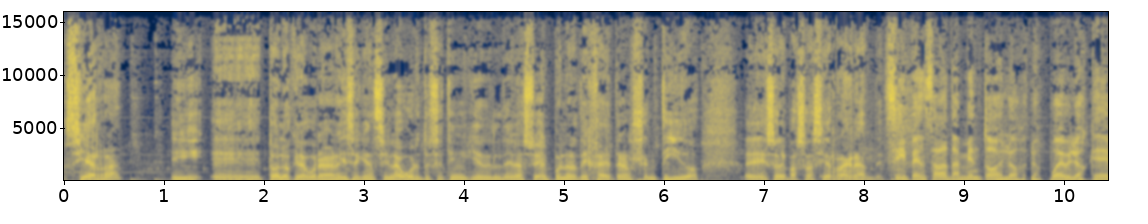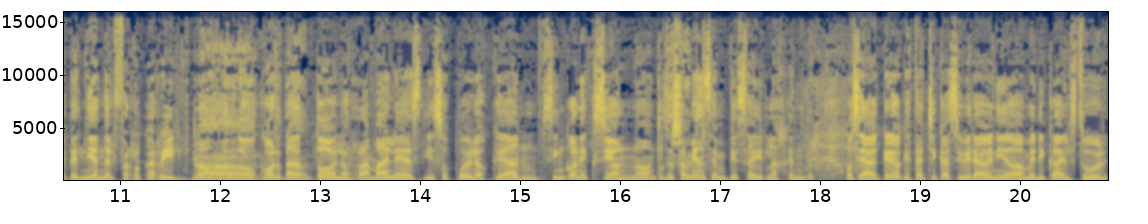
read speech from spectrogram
cierra y eh, todo lo que elaboraban ahí se quedan sin laburo, entonces tienen que ir de la ciudad, el pueblo deja de tener sentido, eh, eso le pasó a Sierra Grande. Sí, pensaba también todos los, los pueblos que dependían del ferrocarril, ¿no? Claro, Cuando corta total. todos los ramales y esos pueblos quedan sin conexión, ¿no? Entonces Exacto. también se empieza a ir la gente. O sea, creo que esta chica si hubiera venido a América del Sur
